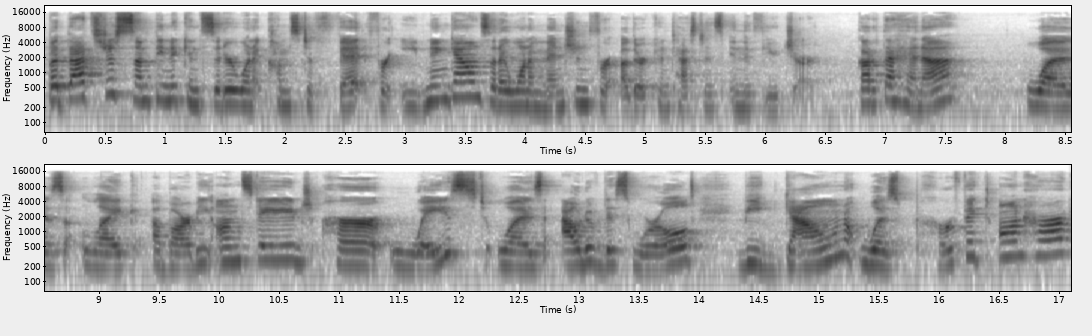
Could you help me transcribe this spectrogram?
But that's just something to consider when it comes to fit for evening gowns that I wanna mention for other contestants in the future. Cartagena was like a Barbie on stage. Her waist was out of this world. The gown was perfect on her.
